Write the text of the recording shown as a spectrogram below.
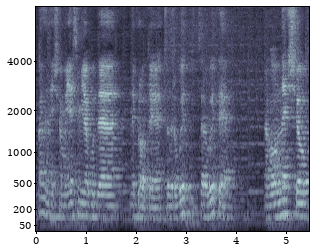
впевнений, що моя сім'я буде не проти це зробити. Це робити. Головне, щоб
